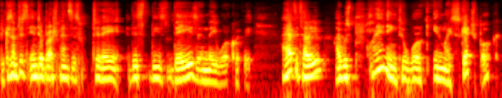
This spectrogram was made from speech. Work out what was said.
because I'm just into brush pens this, today, this, these days, and they work quickly. I have to tell you, I was planning to work in my sketchbook,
